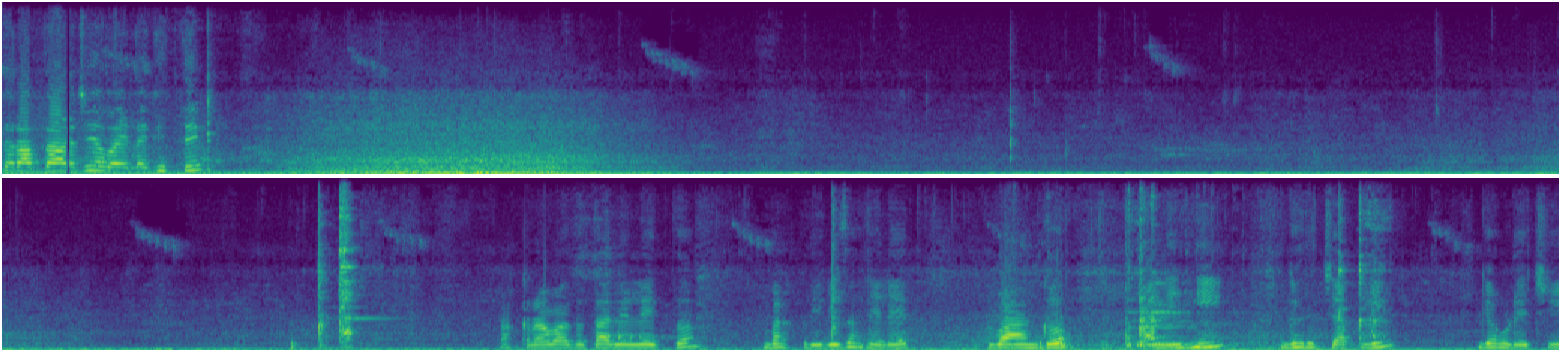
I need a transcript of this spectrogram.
तर आता जेवायला घेते. अकरा वाजत आलेले आहेत. भाकरी बी झालेल्या आहेत. वांग आणि ही घरची आपली घेवड्याची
